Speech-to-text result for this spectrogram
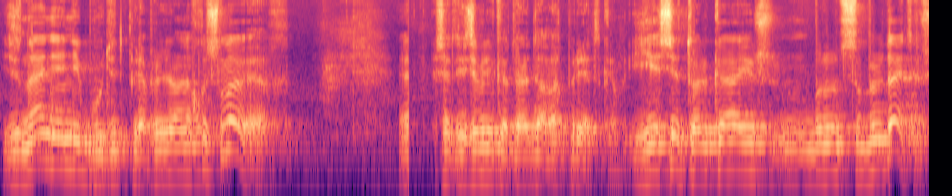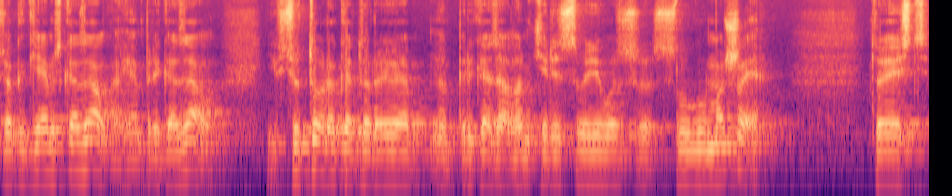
Изгнания не будет при определенных условиях с этой земли, которую дал их предкам. Если только будут соблюдать все, как я им сказал, как я им приказал. И всю Тору, которую я приказал им через своего слугу Моше. То есть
